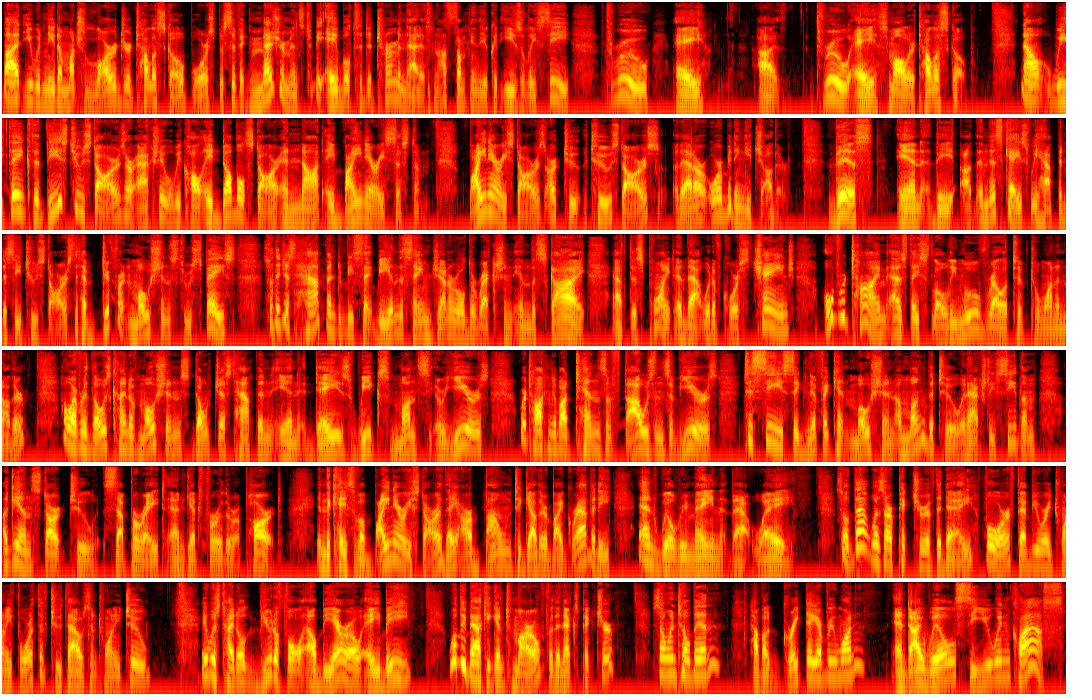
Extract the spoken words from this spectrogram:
But you would need a much larger telescope or specific measurements to be able to determine that it's not something that you could easily see through a uh, through a smaller telescope. Now we think that these two stars are actually what we call a double star and not a binary system. Binary stars are two, two stars that are orbiting each other. This in the uh, in this case we happen to see two stars that have different motions through space so they just happen to be say, be in the same general direction in the sky at this point and that would of course change over time as they slowly move relative to one another. However, those kind of motions don't just happen in days, weeks, months or years. We're talking about tens of thousands of years to see significant motion among the two and actually see them again start to separate and get further apart. In the case of a binary star, they are bound together by gravity and will remain that way. So that was our picture of the day for February 24th of 2022. It was titled beautiful Albireo AB. We'll be back again tomorrow for the next picture. So until then, have a great day, everyone. And I will see you in class.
